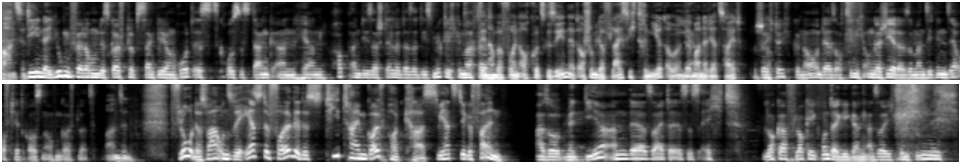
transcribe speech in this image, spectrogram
Wahnsinn. die in der Jugendförderung des Golfclubs St. Leon Roth ist. Großes Dank an Herrn Hopp an dieser Stelle, dass er dies möglich gemacht hat. Den haben wir vorhin auch kurz gesehen. Der hat auch schon wieder fleißig trainiert, aber ja. der Mann hat ja Zeit. Richtig, genau. Und der ist auch ziemlich engagiert. Also man sieht ihn sehr oft hier draußen auf dem Golfplatz. Platz. Wahnsinn. Flo, das war unsere erste Folge des Tea Time Golf Podcasts. Wie hat's dir gefallen? Also mit dir an der Seite ist es echt locker flockig runtergegangen. Also ich bin ziemlich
